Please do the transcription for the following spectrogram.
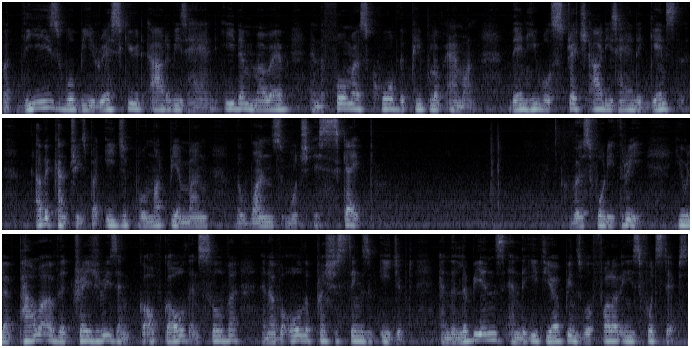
But these will be rescued out of his hand Edom, Moab, and the foremost core of the people of Ammon. Then he will stretch out his hand against other countries, but Egypt will not be among the ones which escape. Verse 43 He will have power over the treasuries and of gold and silver, and over all the precious things of Egypt, and the Libyans and the Ethiopians will follow in his footsteps.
